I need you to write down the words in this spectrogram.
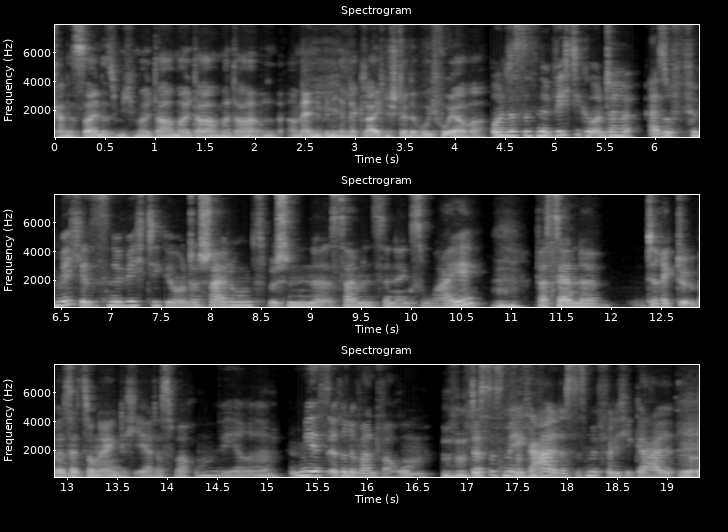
kann es sein, dass ich mich mal da, mal da, mal da und am Ende bin ich an der gleichen Stelle, wo ich vorher war. Und es ist eine wichtige Unter mhm. also für mich ist es eine wichtige Unterscheidung zwischen Simon Sinek's Why, mhm. mhm. was ja eine direkte Übersetzung eigentlich eher das Warum wäre. Mhm. Mir ist irrelevant, warum. Mhm. Das ist mir egal, das ist mir völlig egal. Ja.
